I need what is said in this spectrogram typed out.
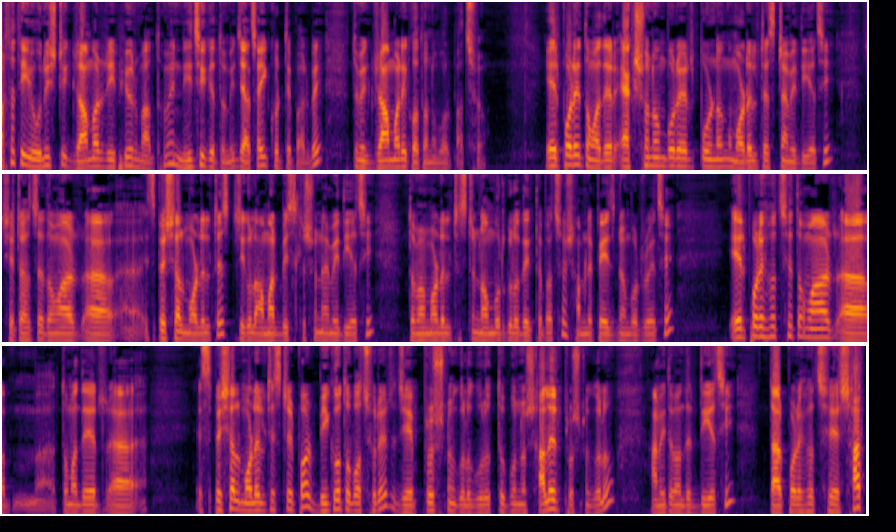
অর্থাৎ এই উনিশটি গ্রামার রিভিউর মাধ্যমে নিজেকে তুমি যাচাই করতে পারবে, তুমি গ্রামারে কত নম্বর পাচ্ছ। এরপরে তোমাদের একশো নম্বরের পূর্ণাঙ্গ মডেল টেস্ট আমি দিয়েছি। সেটা হচ্ছে তোমার স্পেশাল মডেল টেস্ট যেগুলো আমার বিশ্লেষণে আমি দিয়েছি। তোমার মডেল টেস্টের নম্বরগুলো দেখতে পাচ্ছ, সামনে পেজ নম্বর রয়েছে। এরপরে হচ্ছে তোমার তোমাদের স্পেশাল মডেল টেস্টের পর বিগত বছরের যে প্রশ্নগুলো, গুরুত্বপূর্ণ সালের প্রশ্নগুলো আমি তোমাদের দিয়েছি, তারপরে হচ্ছে সাত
